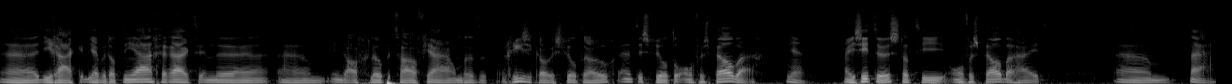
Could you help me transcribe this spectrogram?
eh, die, raken, die hebben dat niet aangeraakt in de, ehm, in de afgelopen twaalf jaar, omdat het risico is veel te hoog en het is veel te onvoorspelbaar. Ja. Maar je ziet dus dat die onvoorspelbaarheid ehm, nou ja,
